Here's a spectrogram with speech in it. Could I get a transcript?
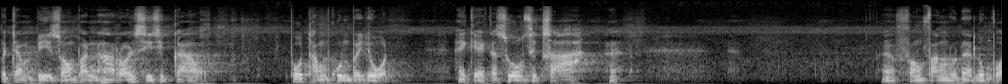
ประจำปี 2549 ผู้ทำคุณประโยชน์ ให้แก่กระทรวงศึกษา ฟังฟังดูนะหลวงพ่อ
